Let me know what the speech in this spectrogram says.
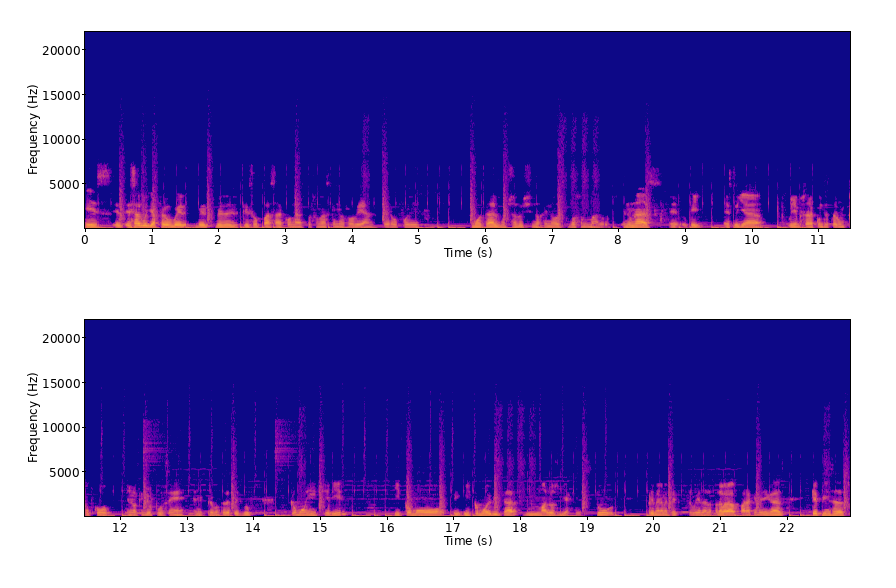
es, es, algo ya feo ver, ver, ver, que eso pasa con las personas que nos rodean, pero pues como tal muchos alucinógenos no son malos. En unas, eh, ok, esto ya voy a empezar a contestar un poco en lo que yo puse en mi pregunta de Facebook, cómo ingerir y cómo, y, cómo evitar malos viajes. Tú, primeramente te voy a dar la palabra para que me digas ¿Qué piensas,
